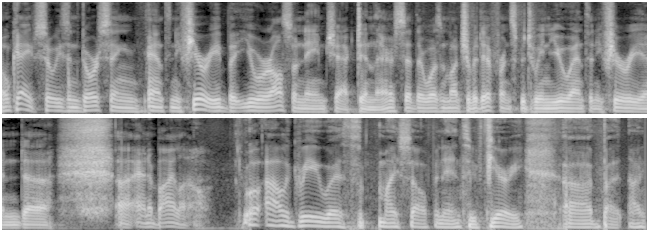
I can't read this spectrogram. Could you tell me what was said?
Okay, so he's endorsing Anthony Furey, but you were also name checked in there, said there wasn't much of a difference between you, Anthony Furey, and uh, uh, Ana Bailão. Well, I'll agree with myself and Anthony Furey, uh, but I,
